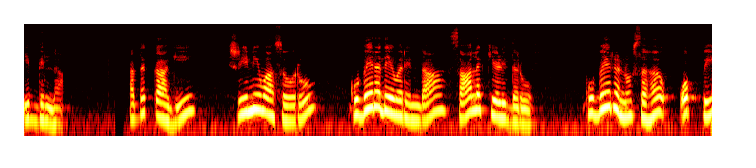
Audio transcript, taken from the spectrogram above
ಇದ್ದಿಲ್ಲ. ಅದಕ್ಕಾಗಿ ಶ್ರೀನಿವಾಸವರು ಕುಬೇರ ದೇವರಿಂದ ಸಾಲ ಕೇಳಿದರು. ಕುಬೇರನು ಸಹ ಒಪ್ಪಿ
